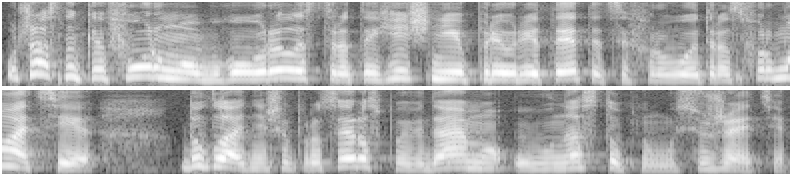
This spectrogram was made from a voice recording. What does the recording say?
Учасники форуму обговорили стратегічні пріоритети цифрової трансформації. Докладніше про це розповідаємо у наступному сюжеті.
